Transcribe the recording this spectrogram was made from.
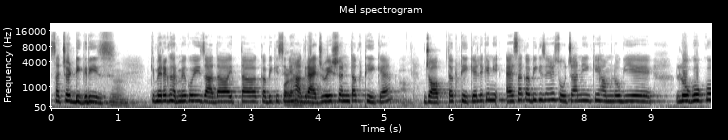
such a degrees. कि मेरे घर में कोई ज़्यादा इतना कभी किसी ने हाँ ग्रेजुएशन तक ठीक है। हाँ। जॉब तक ठीक है लेकिन ऐसा कभी किसी ने सोचा नहीं कि हम लोग ये लोगों को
